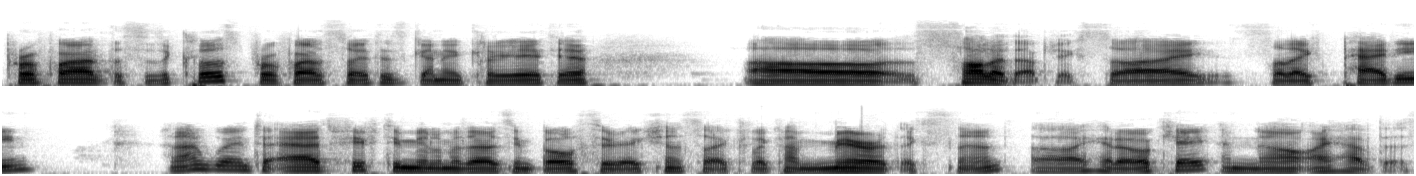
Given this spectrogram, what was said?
profile. This is a closed profile, so it is going to create a uh, solid object. So I select padding and I'm going to add 50 millimeters in both directions. So I click on mirrored extent. Uh, I hit OK and now I have this.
